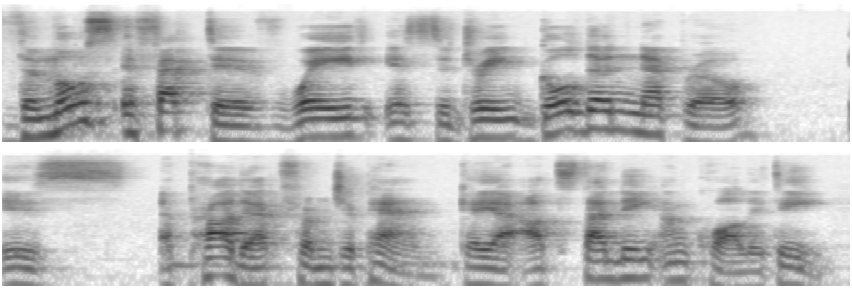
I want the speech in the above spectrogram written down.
The most effective way is to drink Golden Nepro is a product from Japan, kaya outstanding ang quality.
